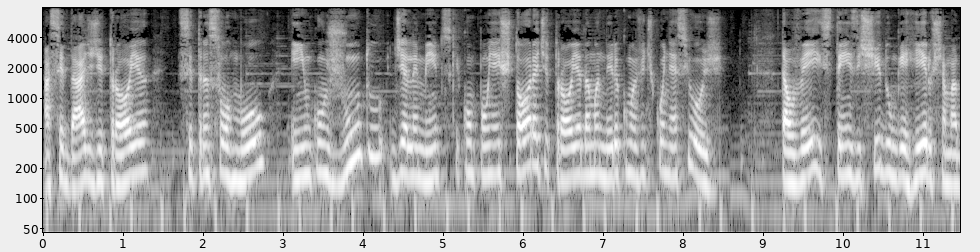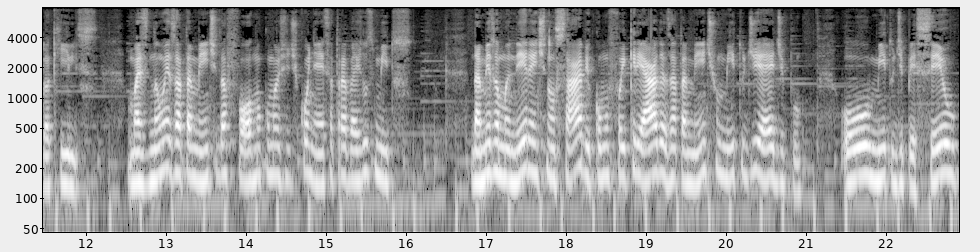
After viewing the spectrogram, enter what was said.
a cidade de Troia se transformou em um conjunto de elementos que compõem a história de Troia da maneira como a gente conhece hoje. Talvez tenha existido um guerreiro chamado Aquiles, mas não exatamente da forma como a gente conhece através dos mitos. Da mesma maneira, a gente não sabe como foi criado exatamente o mito de Édipo, ou o mito de Perseu,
